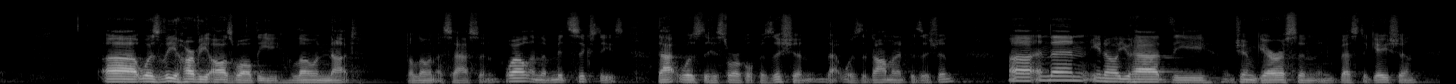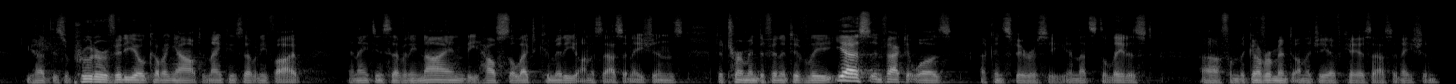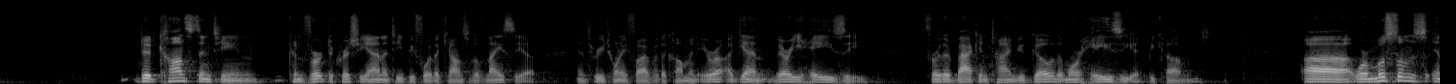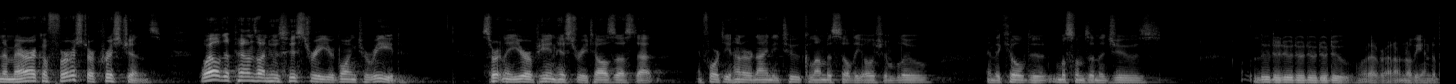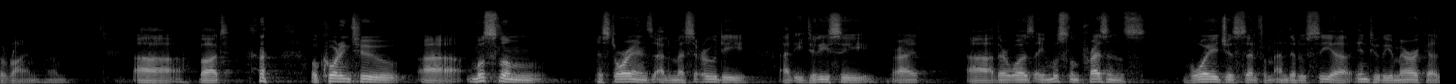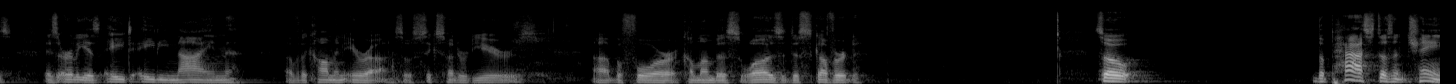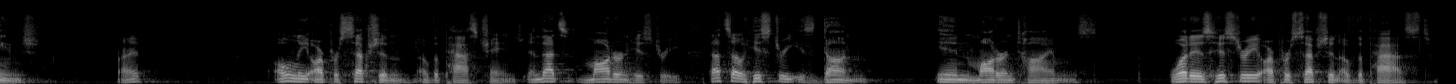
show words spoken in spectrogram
Uh, was Lee Harvey Oswald the lone nut, the lone assassin? Well, in the mid 60s, that was the historical position, that was the dominant position. Uh, and then, you know, you had the Jim Garrison investigation you had the Zapruder video coming out in 1975. In 1979, the House Select Committee on Assassinations determined definitively, yes, in fact, it was a conspiracy, and that's the latest uh, from the government on the JFK assassination. Did Constantine convert to Christianity before the Council of Nicaea in 325 of the Common Era? Again, very hazy. Further back in time you go, the more hazy it becomes. Uh, were Muslims in America first or Christians? Well, it depends on whose history you're going to read. Certainly, European history tells us that in 1492, Columbus sailed the ocean blue and they killed the Muslims and the Jews. Loo doo doo doo doo doo, whatever, I don't know the end of the rhyme. Um, uh, but according to uh, Muslim historians, Al Mas'udi, Al Idrisi, right, uh, there was a Muslim presence voyages sent from Andalusia into the Americas as early as 889 of the Common Era, so 600 years uh, before Columbus was discovered. So the past doesn't change, right? Only our perception of the past changed. And that's modern history. That's how history is done in modern times. What is history? Our perception of the past.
